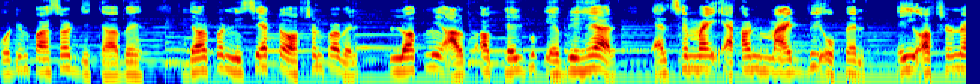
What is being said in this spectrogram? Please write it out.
কঠিন পাসওয়ার্ড দিতে হবে। দেওয়ার পর নিচে একটা অপশন পাবেন lock me out of Facebook everywhere else my account might be open এই অপশনে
